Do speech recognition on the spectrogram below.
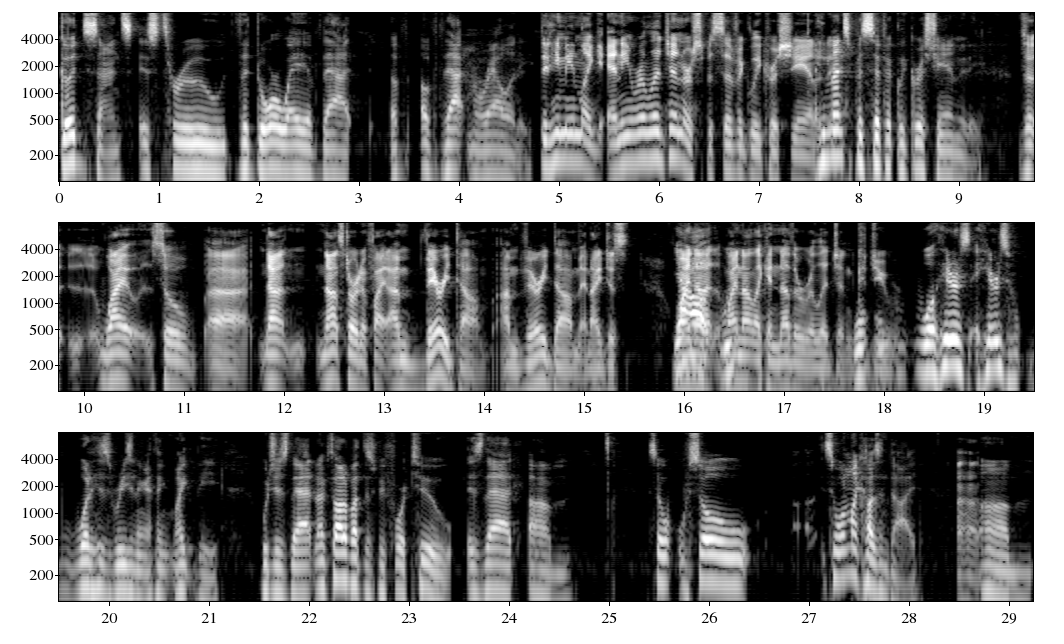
good sense is through the doorway of that of, of that morality. Did he mean like any religion or specifically Christianity? He meant specifically Christianity. So why? So uh, not not starting a fight. I'm very dumb. I'm very dumb, and I just why not? we- why not like another religion? Could you? Well, here's here's what his reasoning I think might be, which is that, and I've thought about this before too, is that um, so so uh, so when my cousin died, Uh-huh. um,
